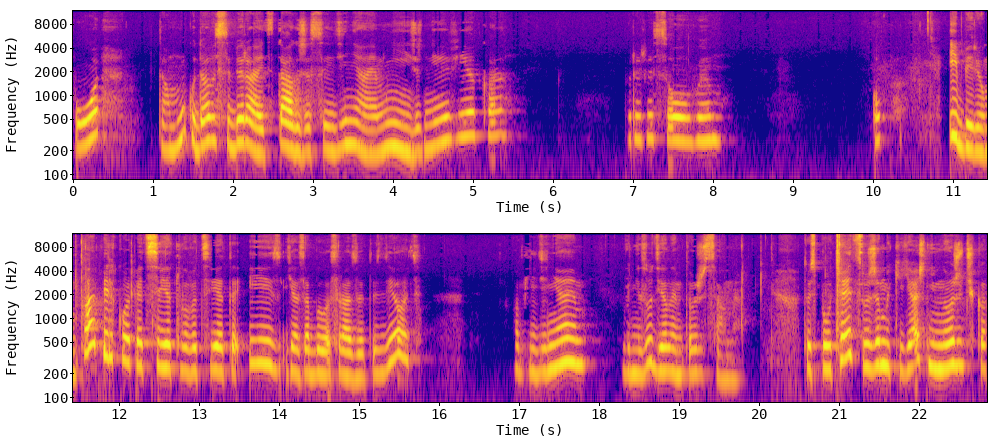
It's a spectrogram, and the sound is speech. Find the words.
по тому куда вы собираетесь также соединяем нижнее веко прорисовываем и берем капельку опять светлого цвета и я забыла сразу это сделать. Объединяем. Внизу делаем то же самое. То есть получается уже макияж немножечко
